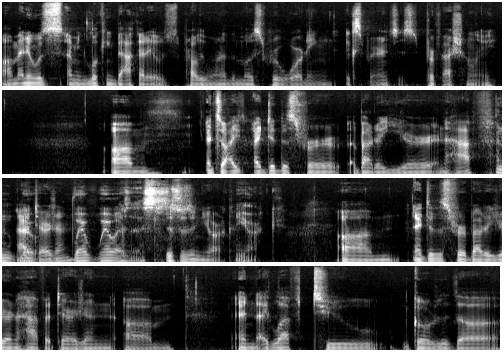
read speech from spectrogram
Um, and it was, I mean, looking back at it, it was probably one of the most rewarding experiences professionally. Um, and so I, I did this for about a year and a half And at where, Terra-Gen. where where was this? This was in New York. New York. Um, I did this for about a year and a half at Terra-Gen, um, and I left to go to the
